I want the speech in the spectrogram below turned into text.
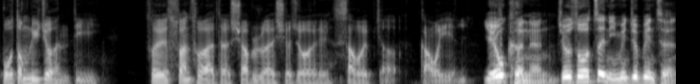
波动率就很低，所以算出来的 Sharpe ratio 就会稍微比较高一点。也有可能，就是说这里面就变成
